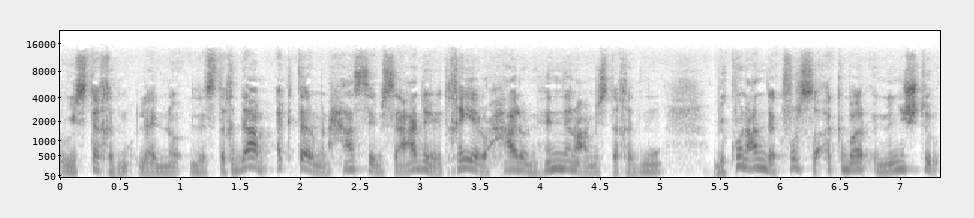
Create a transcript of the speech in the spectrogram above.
ويستخدمه لأنه الاستخدام أكثر من حاسة بيساعدهم يتخيلوا حالهم هن وعم يستخدموه. بيكون عندك فرصة أكبر إنهم يشتروا.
